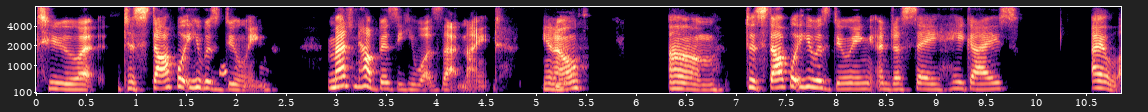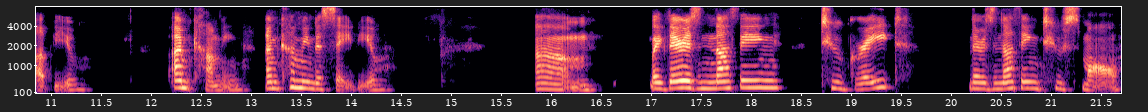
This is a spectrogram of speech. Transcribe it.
to to stop what he was doing. Imagine how busy he was that night, you know? Um to stop what he was doing and just say, "Hey guys, I love you. I'm coming. I'm coming to save you." Um like there is nothing too great. There's nothing too small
